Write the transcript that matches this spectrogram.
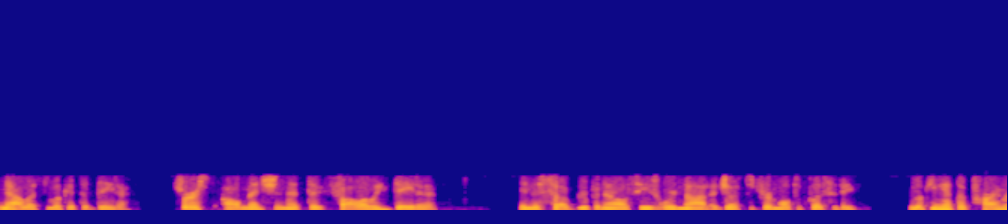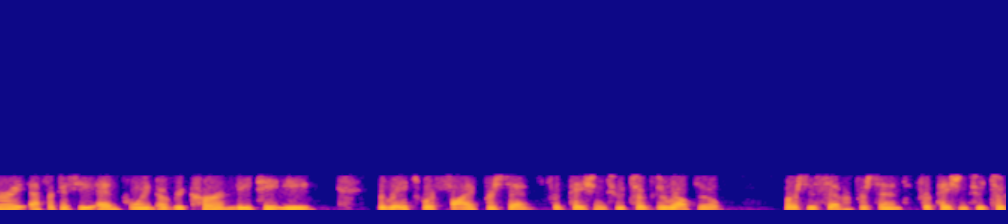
Now let's look at the data. First, I'll mention that the following data in the subgroup analyses were not adjusted for multiplicity. Looking at the primary efficacy endpoint of recurrent VTE, the rates were 5% for patients who took Xarelto versus 7% for patients who took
